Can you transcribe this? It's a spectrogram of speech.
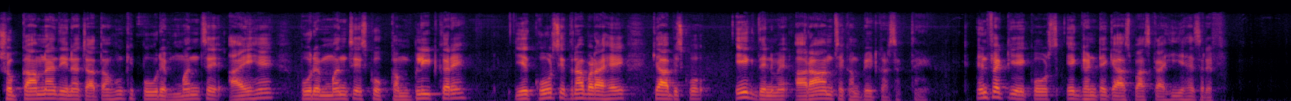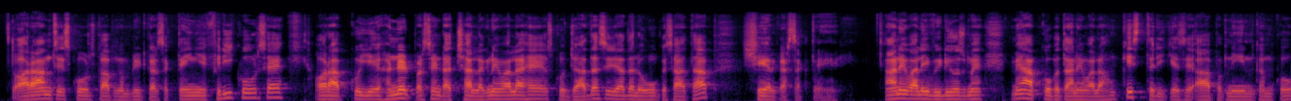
शुभकामनाएँ देना चाहता हूँ कि पूरे मन से आए हैं, पूरे मन से इसको कंप्लीट करें। ये कोर्स इतना बड़ा है कि आप इसको एक दिन में आराम से कंप्लीट कर सकते हैं। इनफैक्ट ये कोर्स एक घंटे के आसपास का ही है सिर्फ़। तो आराम से इस कोर्स को आप कंप्लीट कर सकते हैं। ये फ्री कोर्स है और आपको ये हंड्रेड परसेंट अच्छा लगने वाला है। उसको ज़्यादा से ज़्यादा लोगों के साथ आप शेयर कर सकते हैं। आने वाली वीडियोज़ में मैं आपको बताने वाला हूँ किस तरीके से आप अपनी इनकम को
